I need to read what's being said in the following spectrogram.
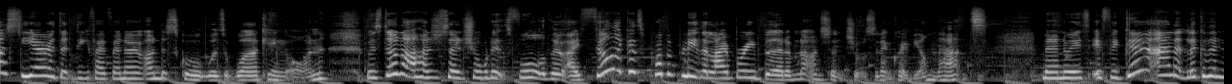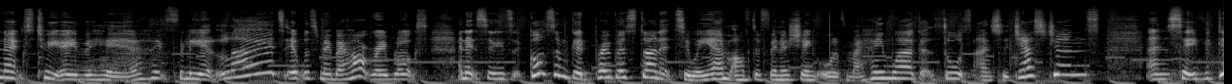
that's the area that D5NO underscore was working on. We're still not 100% sure what it's for, although I feel like it's probably the library, but I'm not 100% sure, so don't quote me on that. But anyways, if we go and look at the next tweet over here, hopefully it loads. It was made by Heart Roblox, and it says, got some good progress done at 2am after finishing all of my homework, thoughts and suggestions. And so if you go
